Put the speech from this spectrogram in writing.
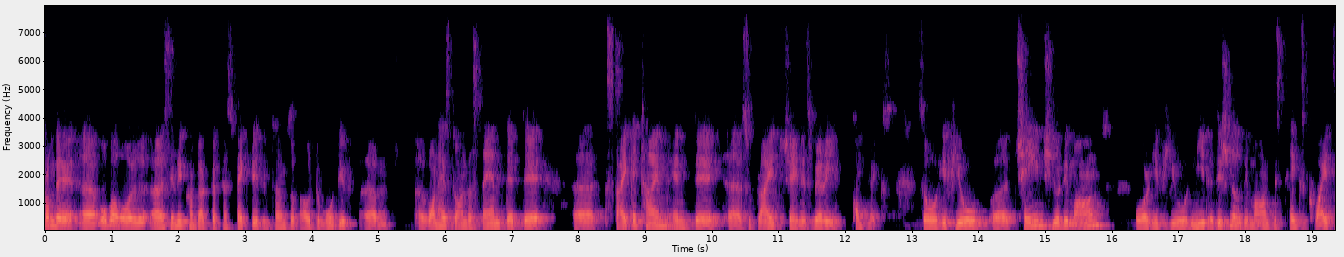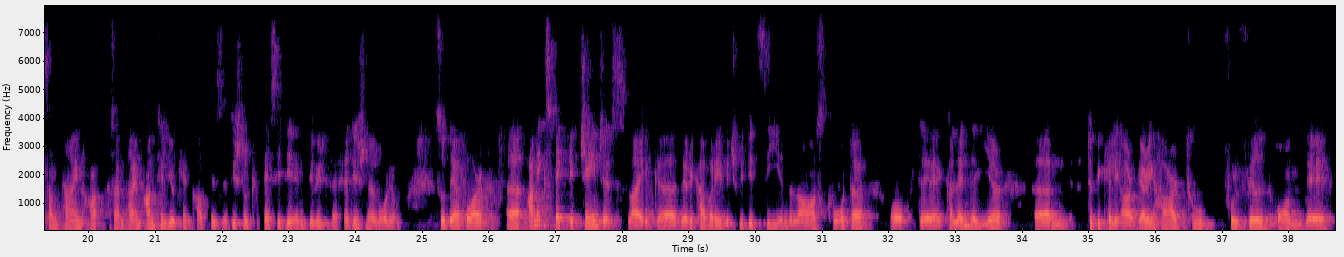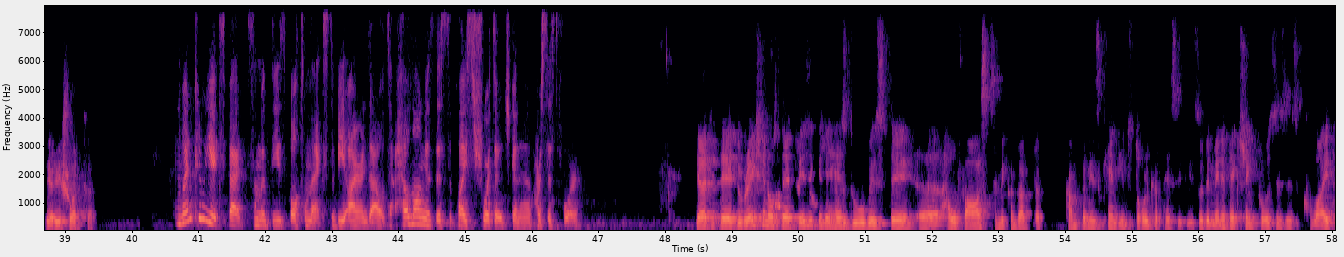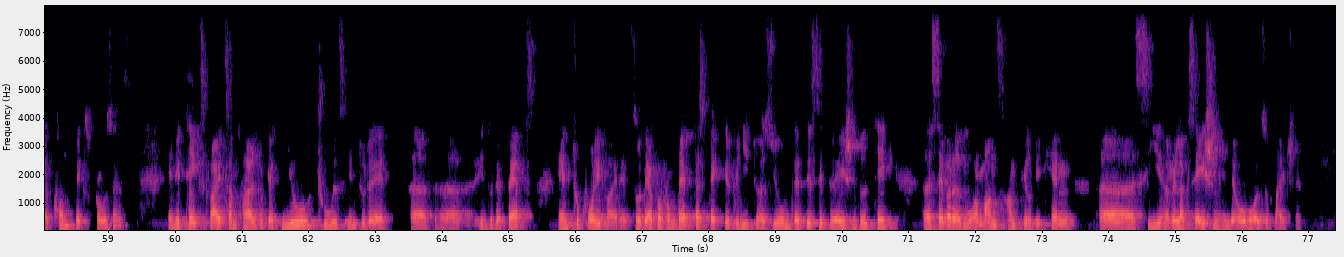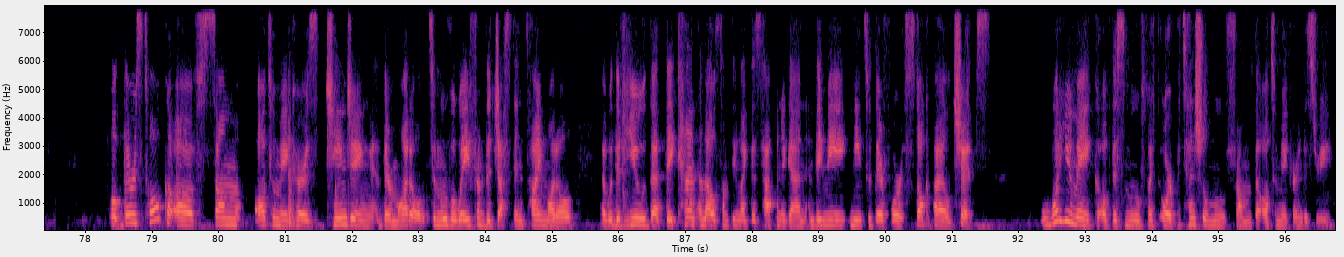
from the uh, overall uh, semiconductor perspective in terms of automotive, um, uh, one has to understand that the cycle time and the supply chain is very complex. So if you change your demand or if you need additional demand, this takes quite some time, some time until you can cut this additional capacity and additional volume. So therefore, uh, unexpected changes like uh, the recovery, which we did see in the last quarter of the calendar year, um, typically are very hard to fulfill on the very short term. And when can we expect some of these bottlenecks to be ironed out? How long is this supply shortage going to persist for? Yeah, the duration of that basically has to do with the uh, how fast semiconductor companies can install capacity. So the manufacturing process is quite a complex process, and it takes quite some time to get new tools into the uh, uh, into the fabs and to qualify that. So therefore, from that perspective, we need to assume that this situation will take uh, several more months until we can uh, see a relaxation in the overall supply chain. Well, there is talk of some automakers changing their model to move away from the just-in-time model uh, with the view that they can't allow something like this happen again and they may need to therefore stockpile chips what do you make of this move or potential move from the automaker industry?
